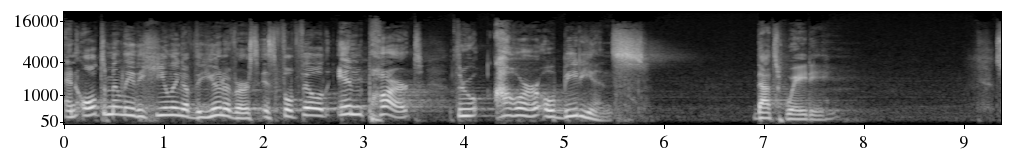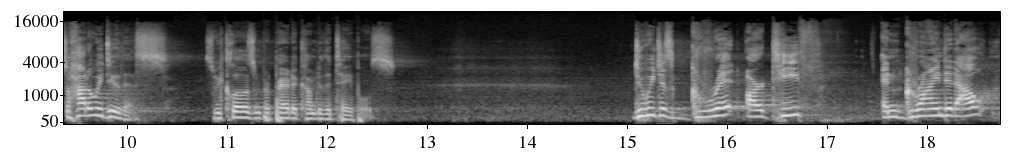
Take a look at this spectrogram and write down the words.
and ultimately the healing of the universe, is fulfilled in part through our obedience. That's weighty. So, how do we do this as we close and prepare to come to the tables? Do we just grit our teeth and grind it out?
